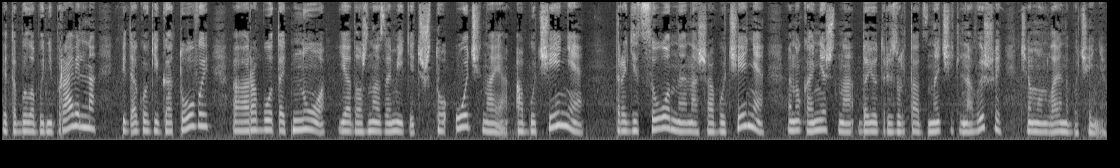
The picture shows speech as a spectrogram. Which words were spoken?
это было бы неправильно. Педагоги готовы э, работать, но я должна заметить, что очное обучение традиционное наше обучение, оно, конечно, дает результат значительно выше, чем онлайн-обучение.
